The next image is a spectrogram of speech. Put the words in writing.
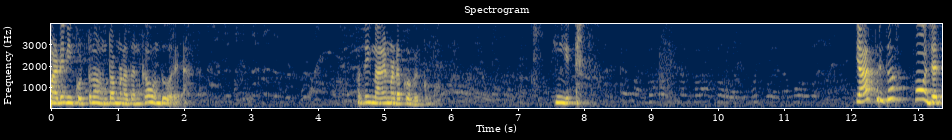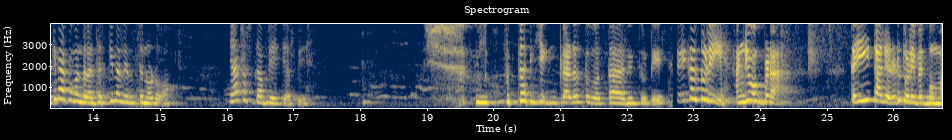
ಮಾಡಿ ನೀ ಕೊಟ್ಟು ನಾನು ಊಟ ಮಾಡೋ ತನಕ ಒಂದೂವರೆ. ಮತ್ತೀಗ ನಾನೇ ಮಾಡಕ್ಕೋಗ್ಬೇಕು ಹೀಗೆ. ಯಾಕೆ ಪ್ರೀತು? ಹ್ಞೂ ಜರ್ಕಿನ ಹಾಕೊಂಬಂದ್ರ ಜರ್ಕಿನಲ್ಲಿ ಇರುತ್ತೆ ನೋಡು. ಯಾಕೆ ಅಷ್ಟು ಗಾಬರಿ ಐತಿ ಅಪ್ಪಿ? ಹೆಂಗೆ ಕಾಣಿಸ್ತು ಗೊತ್ತಾ ನಿನ್ ತುಟಿ? ಕೈ ಕಾಲು ತುಳಿ ಹಂಗೆ ಹೋಗ್ಬೇಡ. ಕೈ ಕಾಲು ಎರಡು ತೊಳಿಬೇಕು ಬೊಮ್ಮ.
